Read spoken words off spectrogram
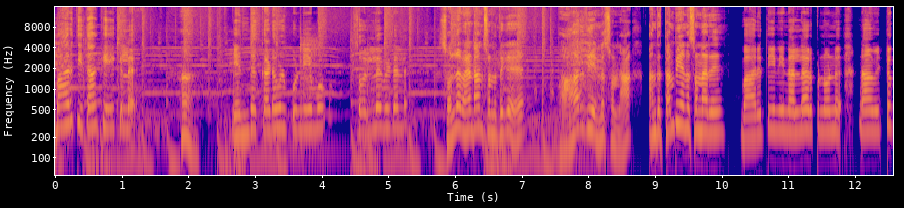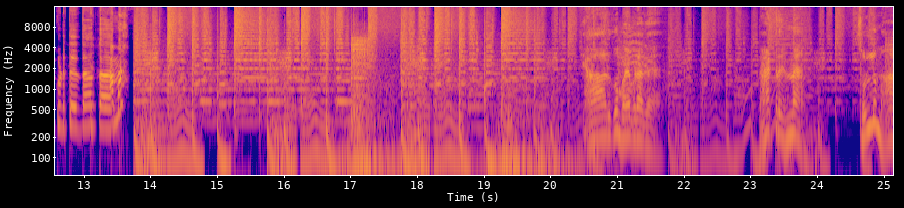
பாரதி தான் கேட்கல ஆ, எந்த கடவுள் புண்ணியமோ சொல்ல விடல. சொல்ல வேண்டாம்னு சொன்னதுக்கு பாரதி என்ன சொன்னா? அந்த தம்பி என்ன சொன்னாரு? பாரதி நீ நல்லா இருக்கணும்னு நான் விட்டு கொடுத்தது தான் அம்மா. யாருக்கும் பயப்படாத. மேட்ரு என்ன? சொல்லுமா.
